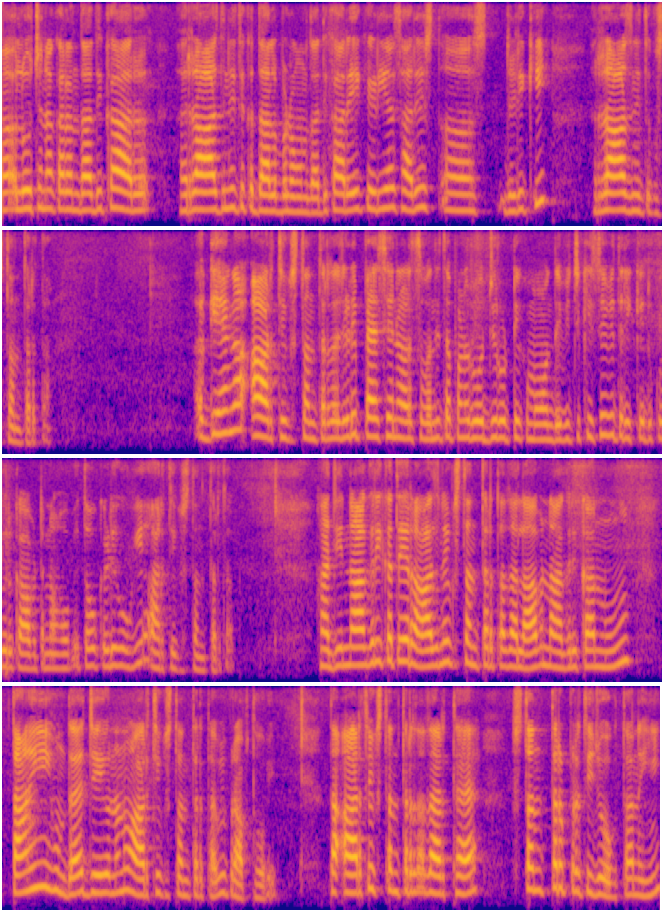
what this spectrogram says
ਆਲੋਚਨਾ ਕਰਨ ਦਾ ਅਧਿਕਾਰ, ਰਾਜਨੀਤਿਕ ਦਲ ਬਣਾਉਣ ਦਾ ਅਧਿਕਾਰ, ਇਹ ਕਿਹੜੀਆਂ ਸਾਰੀ ਜਿਹੜੀ ਕਿ ਰਾਜਨੀਤਿਕ ਸੁਤੰਤਰਤਾ। ਅੱਗੇ ਹੈਗਾ ਆਰਥਿਕ ਸੁਤੰਤਰਤਾ, ਜਿਹੜੀ ਪੈਸੇ ਨਾਲ ਸੰਬੰਧਿਤ ਆਪਾਂ ਨੂੰ ਰੋਜੀ ਰੋਟੀ ਕਮਾਉਣ ਦੇ ਵਿੱਚ ਕਿਸੇ ਵੀ ਤਰੀਕੇ ਦੀ ਕੋਈ ਰੁਕਾਵਟ ਨਾ ਹੋਵੇ, ਤਾਂ ਉਹ ਕਿਹੜੀ ਹੋਊਗੀ? ਆਰਥਿਕ ਸੁਤੰਤਰਤਾ। ਹਾਂਜੀ, ਨਾਗਰਿਕ ਅਤੇ ਰਾਜਨੀਤਿਕ ਸੁਤੰਤਰਤਾ ਦਾ ਲਾਭ ਨਾਗਰਿਕਾਂ ਨੂੰ ਤਾਂ ਹੀ ਹੁੰਦਾ ਜੇ ਉਹਨਾਂ ਨੂੰ ਆਰਥਿਕ ਸੁਤੰਤਰਤਾ ਵੀ ਪ੍ਰਾਪਤ ਹੋਵੇ। ਤਾਂ ਆਰਥਿਕ ਸੁਤੰਤਰਤਾ ਦਾ ਅਰਥ ਹੈ ਸੁਤੰਤਰ ਪ੍ਰਤੀਯੋਗਤਾ ਨਹੀਂ।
